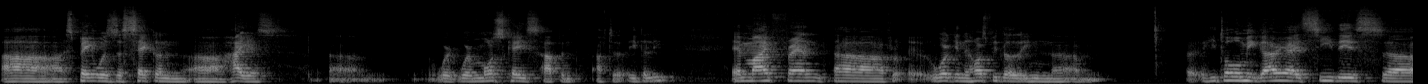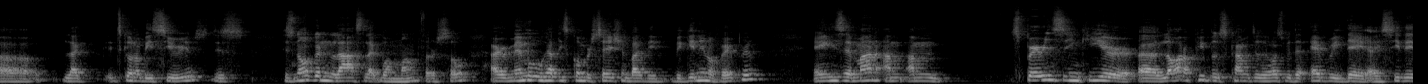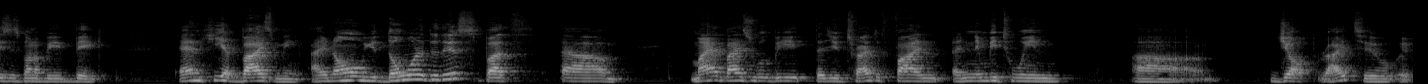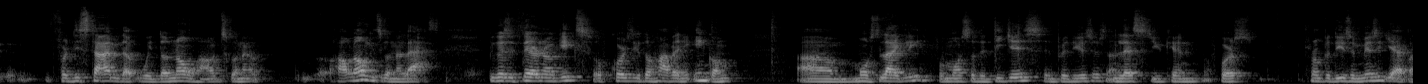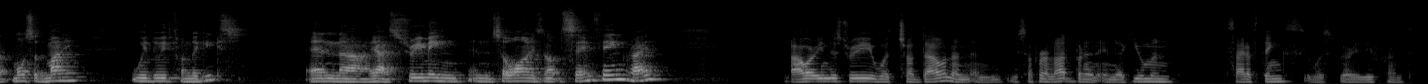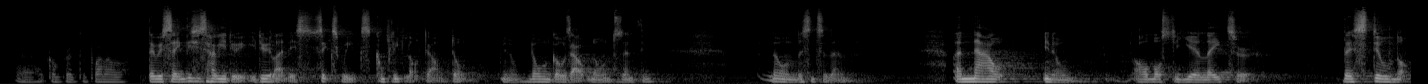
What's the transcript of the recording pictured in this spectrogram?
Uh, Spain was the second uh, highest, um, where, where most cases happened after Italy. And my friend uh, worked in the hospital in um, uh, he told me, Gary, I see this uh, like it's gonna be serious. This it's not gonna last like one month or so. I remember we had this conversation by the beginning of April, and he said, "Man, I'm I'm experiencing here a lot of people is coming to the hospital every day. I see this is gonna be big." And he advised me, "I know you don't want to do this, but." Um, my advice will be that you try to find an in-between uh, job, right? To uh, for this time that we don't know how it's gonna, how long it's gonna last, because if there are no gigs, of course you don't have any income, um, most likely for most of the DJs and producers, unless you can, of course, from producing music, yeah. But most of the money, we do it from the gigs, and uh, yeah, streaming and so on is not the same thing, right? Our industry was shut down and, and we suffer a lot, but in, in the human side of things, it was very different uh, compared to Panama. They were saying, this is how you do it. You do it like this, six weeks, complete lockdown. Don't, you know, no one goes out, no one does anything. No one listens to them. And now, you know, almost a year later, they're still not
